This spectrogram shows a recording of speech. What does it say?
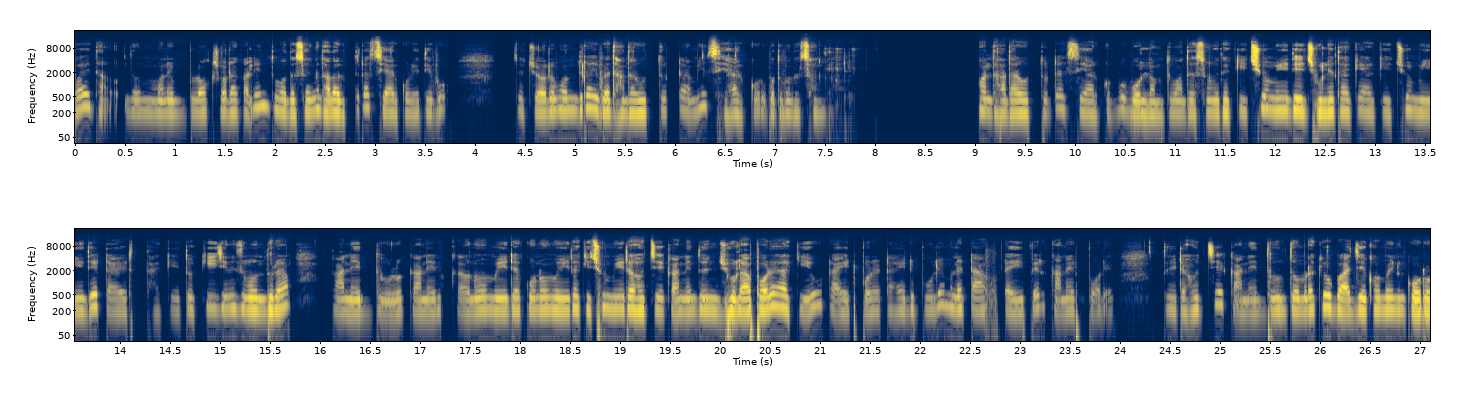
হয় মানে ব্লগ চলাকালীন তোমাদের সঙ্গে দাদার উত্তরটা শেয়ার করে দেবো। তো চলো বন্ধুরা, এবার ধাঁধার উত্তরটা আমি শেয়ার করব তোমাদের সঙ্গে। এখন ধাঁধার উত্তরটা শেয়ার করব। বললাম, তোমাদের সঙ্গে তো কিছু মেয়েদের ঝুলে থাকে আর কিছু মেয়েদের টাইট থাকে। তো কী জিনিস বন্ধুরা? কানের দুল, কানের কোনো মেয়েরা কোনো মেয়েরা, কিছু মেয়েরা হচ্ছে কানের দুল ঝোলা পরে আর কেউ টাইট পরে। টাইট বলে মানে টাফ টাইপের কানের পরে। তো এটা হচ্ছে কানের দুল। তোমরা কেউ বাজে কমেন্ট করো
